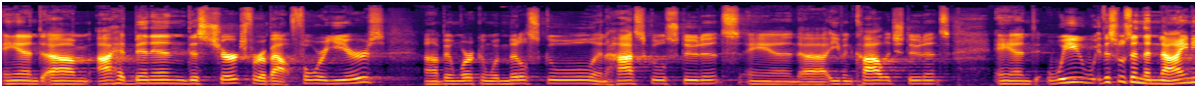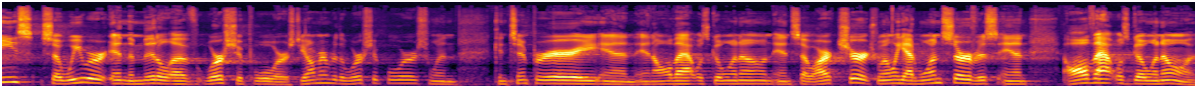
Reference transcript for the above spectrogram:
And um, I had been in this church for about four years. I've been working with middle school and high school students and uh, even college students. And we, this was in the 90s, so we were in the middle of worship wars. Do y'all remember the worship wars when contemporary and, and all that was going on? And so our church, we only had one service, and all that was going on.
